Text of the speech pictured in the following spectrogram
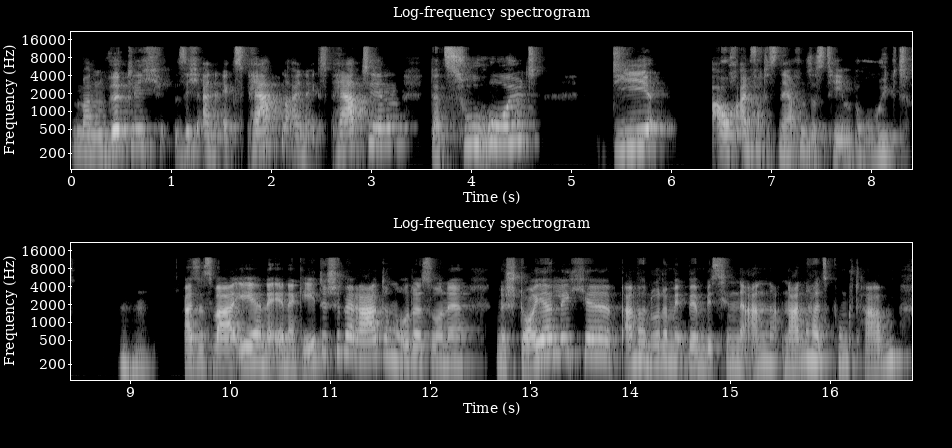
man wirklich sich einen Experten, eine Expertin dazu holt, die auch einfach das Nervensystem beruhigt. Mhm. Also es war eher eine energetische Beratung oder so eine, eine steuerliche, einfach nur damit wir ein bisschen einen, An einen Anhaltspunkt haben?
